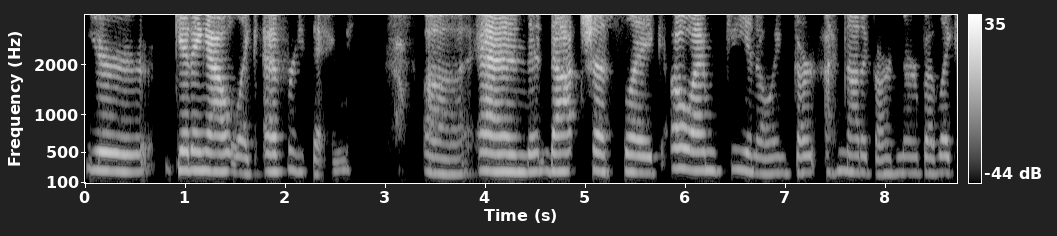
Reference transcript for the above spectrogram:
you're getting out like everything. Uh, and not just like oh i'm you know in gar- i'm not a gardener but like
